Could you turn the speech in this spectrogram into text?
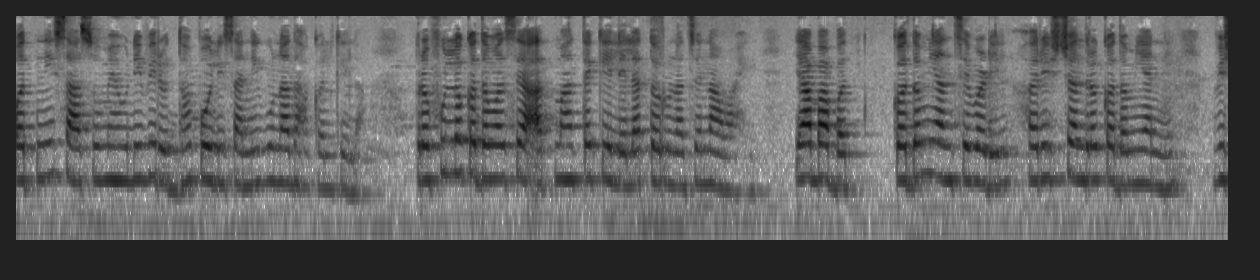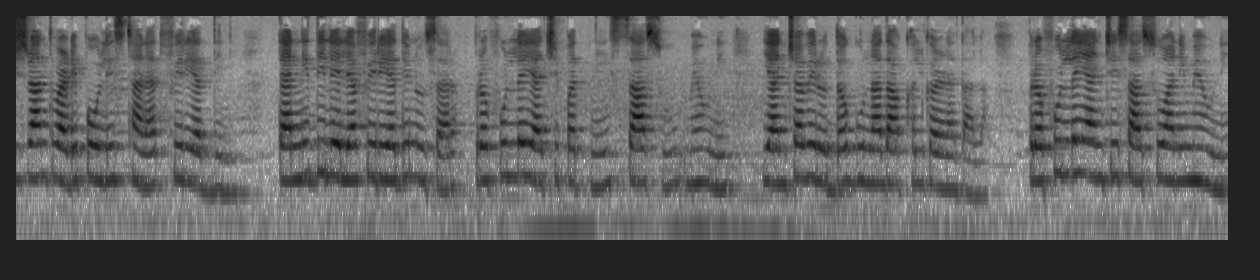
पत्नी, सासू, मेहुणीविरुद्ध पोलिसांनी गुन्हा दाखल केला. प्रफुल्ल कदम असे आत्महत्या केलेल्या तरुणाचे नाव आहे. याबाबत कदम यांचे वडील हरिश्चंद्र कदम यांनी विश्रांतवाडी पोलीस ठाण्यात फिर्याद दिली. त्यांनी दिलेल्या फिर्यादीनुसार प्रफुल्ल याची पत्नी, सासू, मेहुणी यांच्याविरुद्ध गुन्हा दाखल करण्यात आला. प्रफुल्ल यांची सासू आणि मेहुणी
